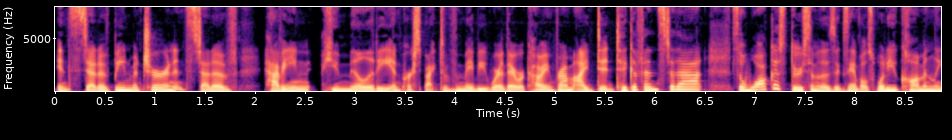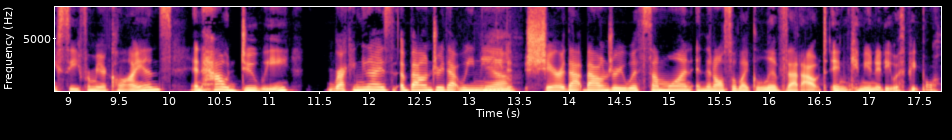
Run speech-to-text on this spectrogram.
instead of being mature and instead of having humility and perspective of maybe where they were coming from, I did take offense to that. So, walk us through some of those examples. What do you commonly see from your clients? And how do we recognize a boundary that we need, yeah. share that boundary with someone, and then also like live that out in community with people?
